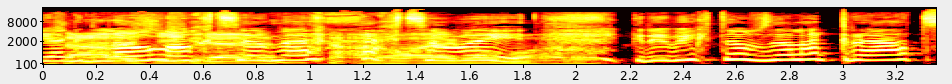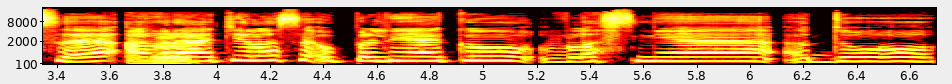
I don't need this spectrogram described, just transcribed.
jak záleží, dlouho kde, chceme, ano, chceme jít. Dlouho, Kdybych to vzala krátce a ano. vrátila se úplně jako vlastně do,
